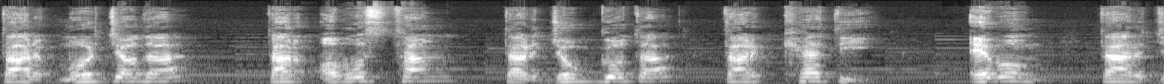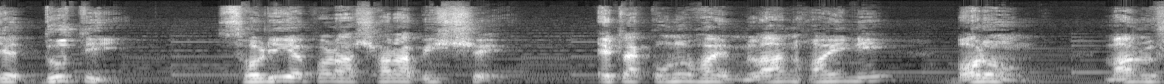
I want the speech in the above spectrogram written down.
তার মর্যাদা, তার অবস্থান, তার যোগ্যতা, তার খ্যাতি এবং তার যে দ্যুতি ছড়িয়ে পড়া সারা বিশ্বে। এটা কোনোভাবে ম্লান হয়নি, বরং মানুষ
